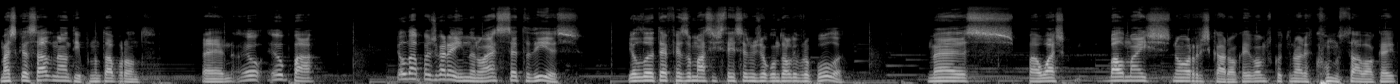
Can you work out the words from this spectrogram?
mais cansado não, tipo, não está pronto. É, eu, eu pá. Ele dá para jogar ainda, não é? 7 dias. Ele até fez uma assistência no jogo contra o Liverpool. Mas, pá, eu acho que vale mais não arriscar, ok? Vamos continuar como estava, ok?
